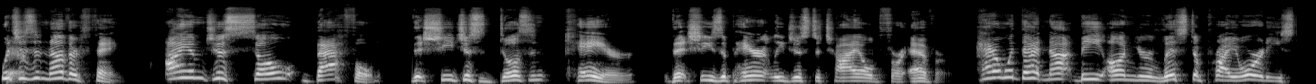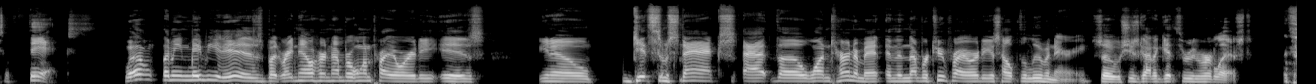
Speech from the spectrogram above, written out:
which Fair. is another thing. I am just so baffled that she just doesn't care that she's apparently just a child forever. How would that not be on your list of priorities to fix? Well, I mean, maybe it is, but right now her number one priority is, you know, get some snacks at the one tournament, and the number two priority is help the luminary. So she's got to get through her list.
